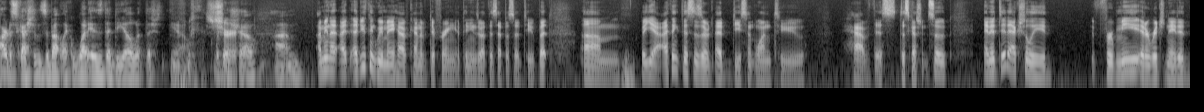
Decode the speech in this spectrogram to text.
our discussions about like what is the deal with the sh- you know with Sure. the show. Um, I mean, I, I do think we may have kind of differing opinions about this episode too, but, um, but yeah, I think this is a, a decent one to have this discussion. So, and it did actually, for me, it originated,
